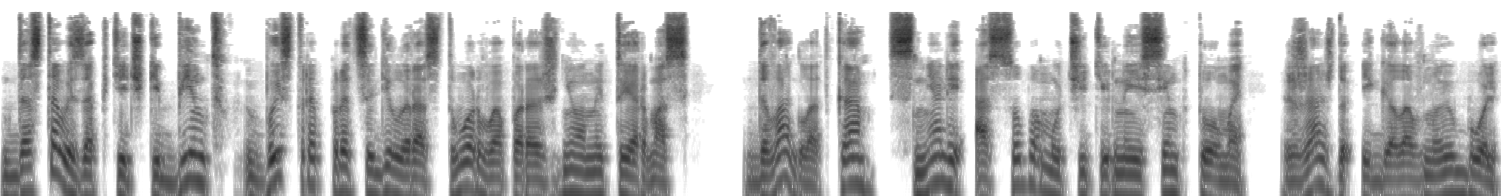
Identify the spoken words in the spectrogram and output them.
Достав из аптечки бинт, быстро процедил раствор в опорожненный термос. Два глотка сняли особо мучительные симптомы – жажду и головную боль,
